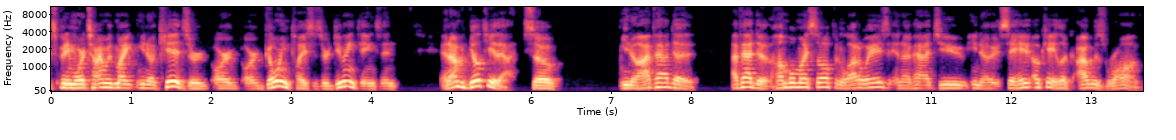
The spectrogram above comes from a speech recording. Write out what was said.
spending more time with my you know kids or or or going places or doing things and and I'm guilty of that. So you know I've had to I've had to humble myself in a lot of ways and I've had to you know say hey okay look I was wrong.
